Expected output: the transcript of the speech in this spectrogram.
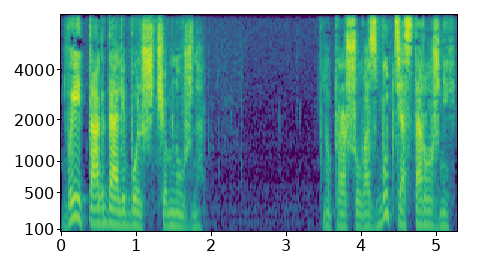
«Вы и так дали больше, чем нужно». «Ну, прошу вас, будьте осторожней.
